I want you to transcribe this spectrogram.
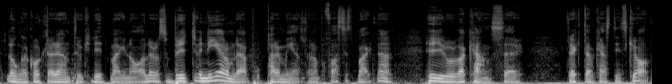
långa korta räntor och kreditmarginaler och så bryter vi ner de där på parametrarna på fastighetsmarknaden. Hyror, vakanser, direktavkastningskrav.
